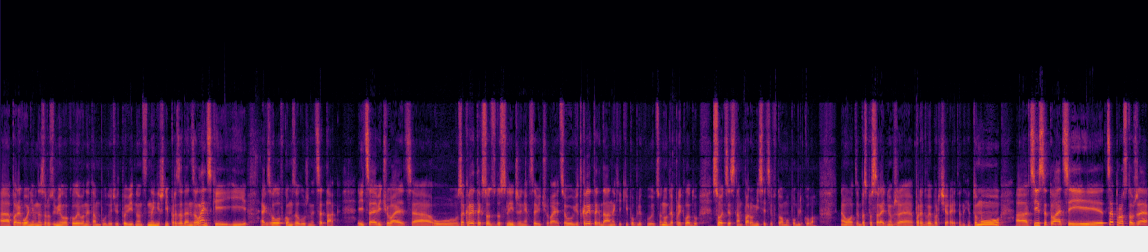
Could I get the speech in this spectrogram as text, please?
е, Перегонів не зрозуміло, коли вони там будуть. Відповідно, нинішній президент Зеленський і екс-головком Залужний. Це так, і це відчувається у закритих соцдослідженнях. Це відчувається у відкритих даних, які публікуються. Ну для прикладу, соціс там пару місяців тому публікував. От безпосередньо вже передвиборчі рейтинги. Тому е, в цій ситуації це просто вже,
